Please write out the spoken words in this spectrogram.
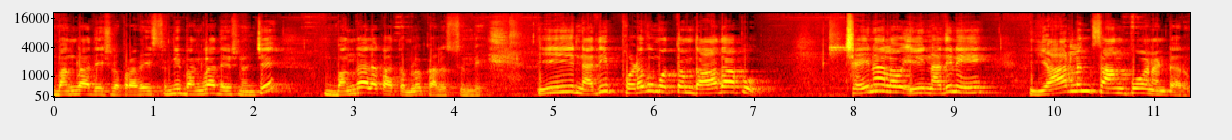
బంగ్లాదేశ్లో ప్రవేశిస్తుంది బంగ్లాదేశ్ నుంచి బంగాళాఖాతంలో కలుస్తుంది. ఈ నది పొడవు మొత్తం దాదాపు చైనాలో ఈ నదిని యార్లంగ్ సాంగ్పో అని అంటారు.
